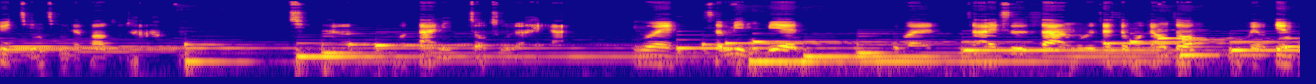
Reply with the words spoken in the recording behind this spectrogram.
去紧紧的抱住他，记得我带你走出了黑暗。因为生命里面，我们在世上，我们在生活当中，我们有电灯。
